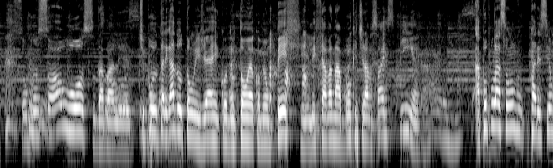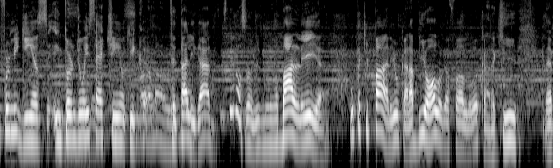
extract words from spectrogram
sobrou só o osso da Só baleia. osso tipo, tá ligado o Tom e Jerry, quando o Tom ia comer um peixe, ele enfiava na boca e tirava só a espinha. A população pareciam formiguinhas em torno de um insetinho que. Você tá ligado? Vocês têm noção disso, mano? Uma baleia. Puta que pariu, cara. A bióloga falou, cara, que né,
